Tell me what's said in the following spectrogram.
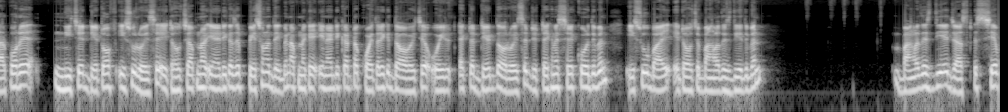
তারপরে নিচে ডেট অফ ইস্যু রয়েছে, এটা হচ্ছে আপনার এনআইডি কার্ডের পেছনে দেখবেন, আপনাকে এনআইডি কার্ডটা কয় তারিখে দেওয়া হয়েছে, ওই একটা ডেট দেওয়া রয়েছে ডেটটা এখানে সিলেক্ট করে দিবেন ইস্যু বাই এটা হচ্ছে বাংলাদেশ দিয়ে দিবেন। বাংলাদেশ দিয়ে জাস্ট সেভ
